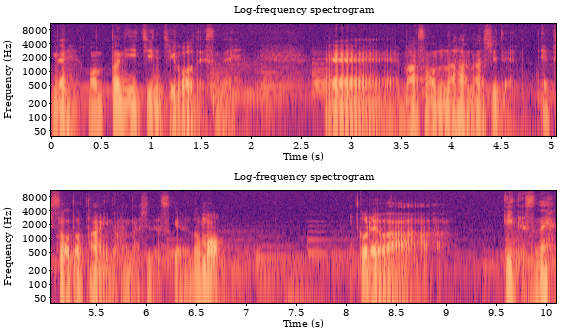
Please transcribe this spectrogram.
ね本当に1日後ですね。えー、まあそんな話でエピソード単位の話ですけれどもこれはいいですね。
